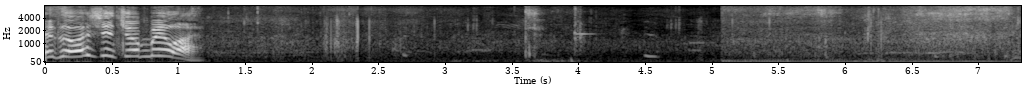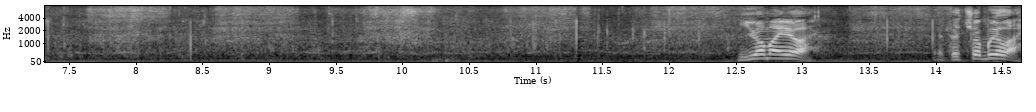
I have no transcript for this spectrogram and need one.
Это вообще что было? Ё-моё! Это что было?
